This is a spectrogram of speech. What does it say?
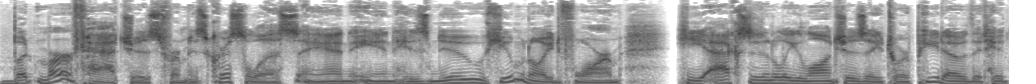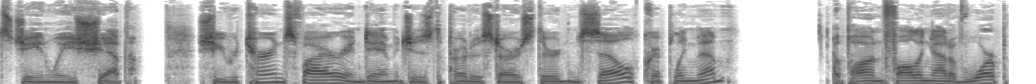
but Murph hatches from his chrysalis, and in his new humanoid form, he accidentally launches a torpedo that hits Janeway's ship. She returns fire and damages the protostar's third nacelle, crippling them. Upon falling out of warp,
